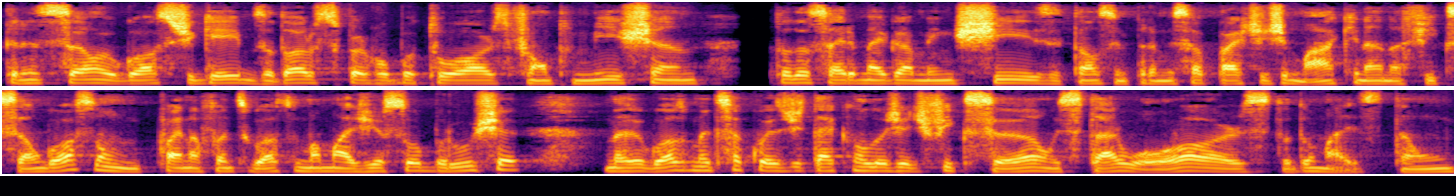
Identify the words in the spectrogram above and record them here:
transição. Eu gosto de games, adoro Super Robot Wars, Front Mission, toda a série Mega Man X, então assim, pra mim essa parte de máquina na ficção, gosto, um Final Fantasy gosta de uma magia, sou bruxa, mas eu gosto muito dessa coisa de tecnologia de ficção, Star Wars e tudo mais, então...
